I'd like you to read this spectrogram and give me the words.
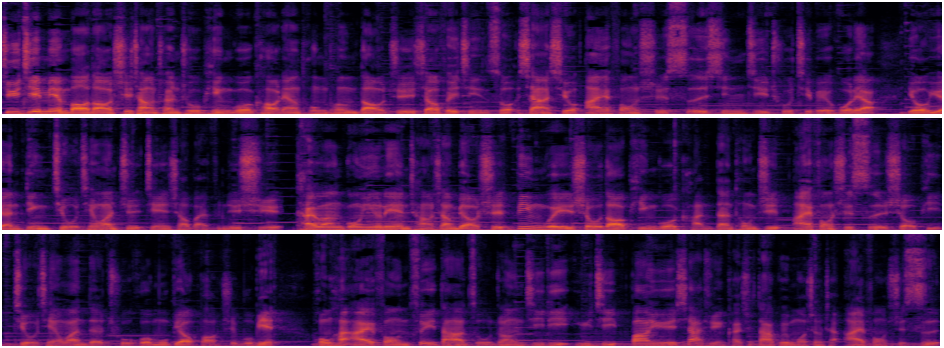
据界面报道，市场传出苹果考量通膨导致消费紧缩，下修 iPhone 十四新机初期备货量，由原定九千万只减少百分之十。台湾供应链厂商表示，并未收到苹果砍单通知，iPhone 十四首批九千万的出货目标保持不变。红海 iPhone 最大组装基地预计八月下旬开始大规模生产 iPhone 十四。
